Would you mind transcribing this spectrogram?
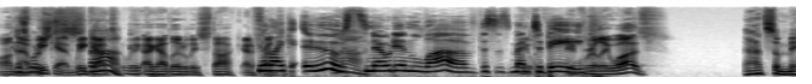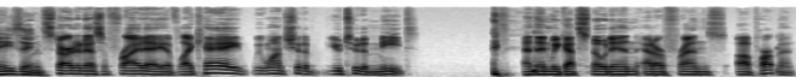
on 'Cause that we're weekend. We got stuck. we, I got literally stuck at a You're friend's. like, ooh, Ah. snowed in love. This is meant it, to be. It really was. That's amazing. It started as a Friday of like, hey, we want you to you two to meet, and then we got snowed in at our friend's apartment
